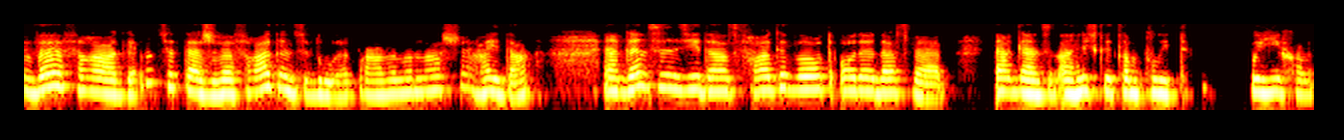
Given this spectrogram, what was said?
Вефраге. Ну, це теж вефраген, це друге правило наше. Гайда. Ergänzen Sie das Fragewort oder das Verb. Ergänzen, англійською complete. Поїхали.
